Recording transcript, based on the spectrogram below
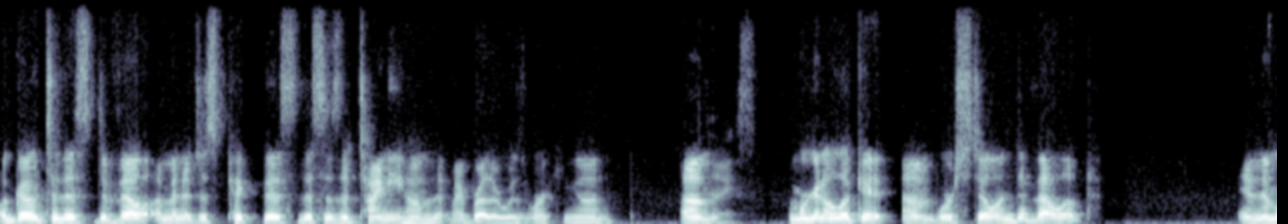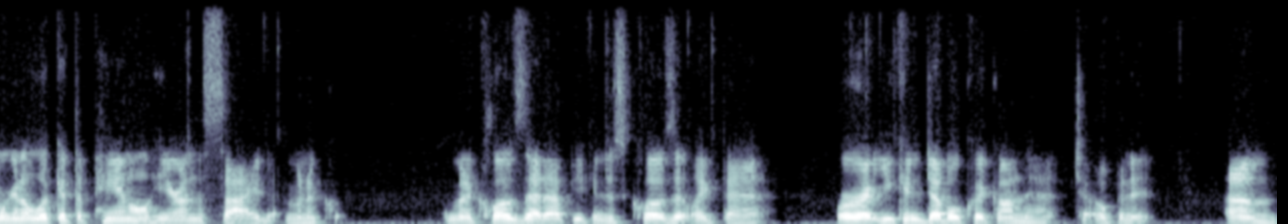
I'll go to this develop. I'm going to just pick this. This is a tiny home that my brother was working on. Um, nice. And we're going to look at, um, we're still in develop. And then we're going to look at the panel here on the side. I'm going to, I'm going to close that up. You can just close it like that, or you can double click on that to open it. Um,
